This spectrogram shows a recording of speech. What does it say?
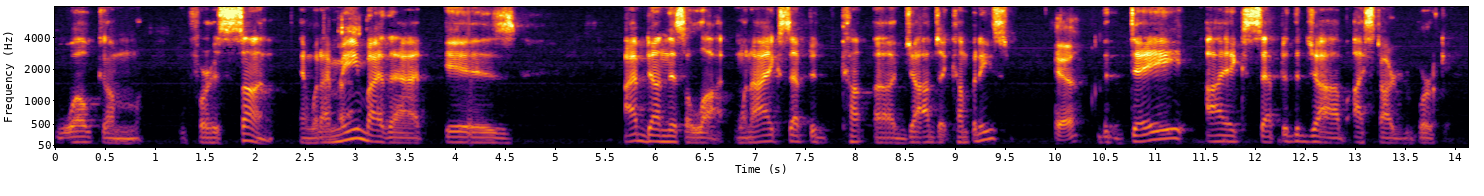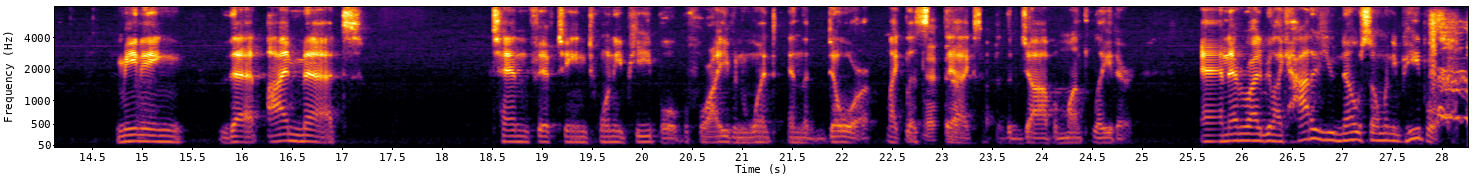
welcome for his son. And what I mean by that is I've done this a lot. When I accepted com- uh, jobs at companies, yeah. The day I accepted the job, I started working, meaning that I met 10, 15, 20 people before I even went in the door. Like, let's say I accepted the job a month later. And everybody be like, How did you know so many people?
